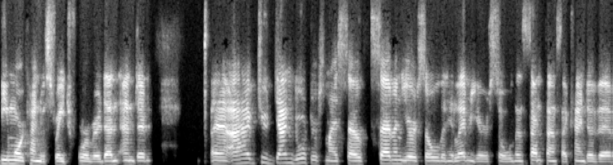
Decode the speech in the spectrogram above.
be more kind of straightforward. And and um, uh, i have two young daughters myself seven years old and 11 years old and sometimes i kind of uh,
